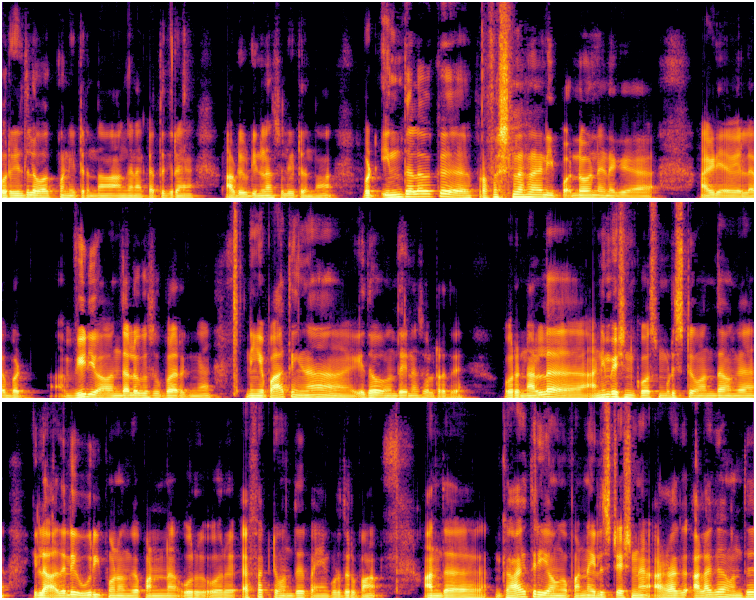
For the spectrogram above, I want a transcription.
ஒரு இதில் ஒர்க் பண்ணிகிட்டு இருந்தான் அங்கே நான் கற்றுக்குறேன் அப்படி இப்படின்லாம் சொல்லிட்டு இருந்தான். பட் இந்த அளவுக்கு ப்ரொஃபஷ்னலாக நீ பண்ணோன்னு எனக்கு ஐடியாவே இல்லை. பட் வீடியோ அந்த அளவுக்கு சூப்பராக இருக்குங்க. நீங்கள் பார்த்தீங்கன்னா ஏதோ வந்து என்ன சொல்கிறது ஒரு நல்ல அனிமேஷன் கோர்ஸ் முடிச்சுட்டு வந்தவங்க இல்லை அதிலே ஊறி போனவங்க பண்ண ஒரு ஒரு எஃபெக்ட் வந்து பையன் கொடுத்துருப்பான். அந்த காயத்ரி அவங்க பண்ண இலிஸ்ட்ரேஷனை அழகு அழகாக வந்து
